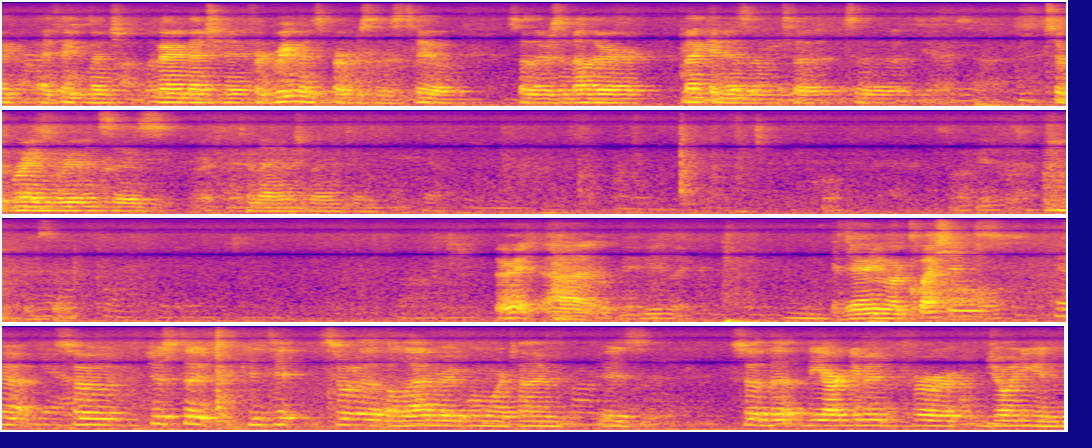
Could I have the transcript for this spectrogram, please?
I, I think mention, Mary mentioned it for grievance purposes too. So there's another mechanism to, to, to bring grievances to management and, yeah. Alright, uh, is there any more questions? Yeah, so just to conti- sort of elaborate one more time is, so the, the argument for joining in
